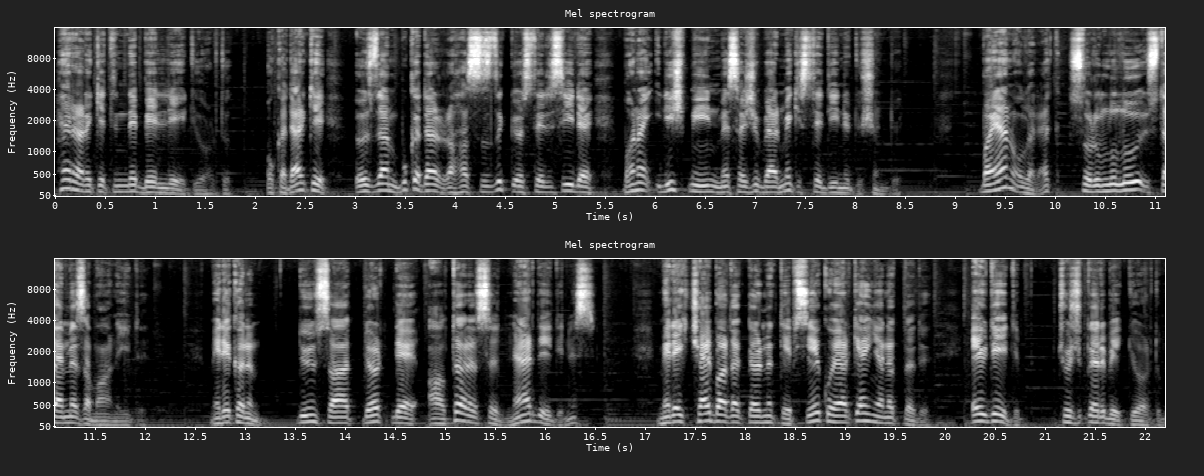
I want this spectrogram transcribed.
her hareketinde belli ediyordu. O kadar ki Özlem bu kadar rahatsızlık gösterisiyle bana ilişmeyin mesajı vermek istediğini düşündü. Bayan olarak sorumluluğu üstlenme zamanıydı. Melek Hanım, dün saat 4 ile 6 arası neredeydiniz? Melek çay bardaklarını tepsiye koyarken yanıtladı. Evdeydim. Çocukları bekliyordum.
